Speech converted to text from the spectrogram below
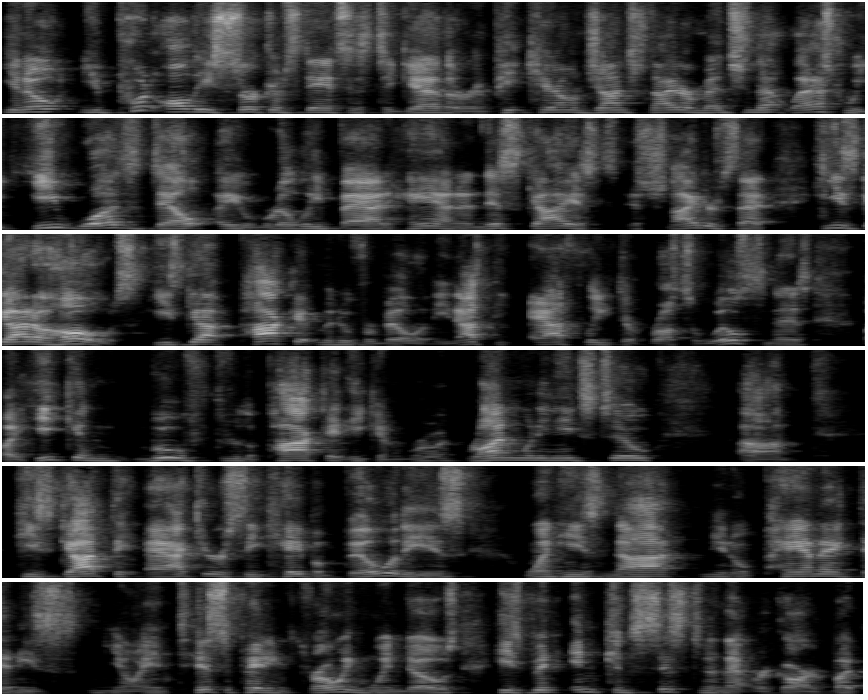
You know, you put all these circumstances together, and Pete Carroll and John Schneider mentioned that last week. He was dealt a really bad hand. And this guy, as, Schneider said, he's got a hose. He's got pocket maneuverability, not the athlete that Russell Wilson is, but he can move through the pocket. He can run when he needs to. Um, he's got the accuracy capabilities when he's not, you know, panicked and he's, you know, anticipating throwing windows. He's been inconsistent in that regard. But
